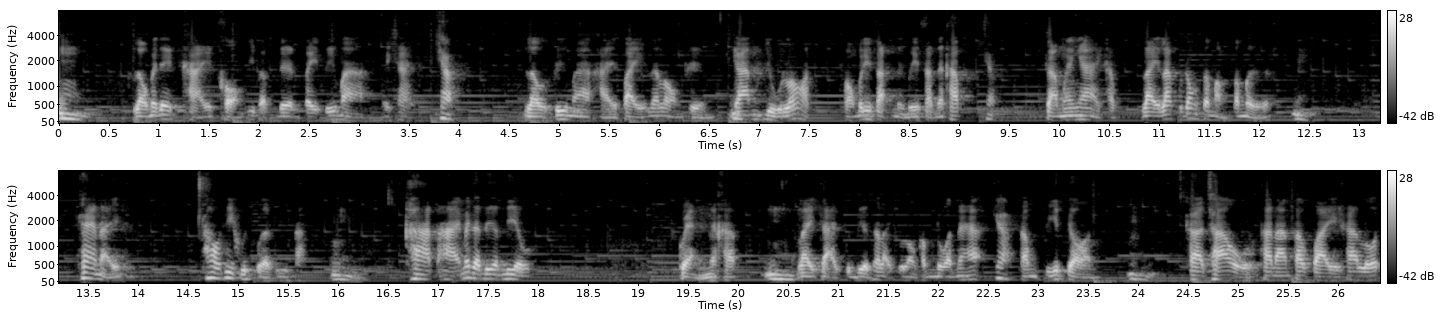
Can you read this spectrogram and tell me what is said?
อืมๆเราไม่ได้ขายของที่แบบเดินไปซื้อมาไม่ใช่ ครับ เราซื้อมาขายไปและลองเทิงอืมการอยู่รอดของบริษัทหนึ่งบริษัทนะครับครับจำง่ายๆครับรายรับคุณต้องสม่ำเสมออม แค่ไหน เท่าที่คุณเปิดบริษัทอืมขาดหายไม่แต่เดือนเดียว แกว่งนะครับอืมรายจ่ายคุณเดือนเท่าไหร่คุณลองคำนวณนะฮะครับทำฟีดก่อนอืมค่าเช่าค่าน้ำค่าไฟค่ารถ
